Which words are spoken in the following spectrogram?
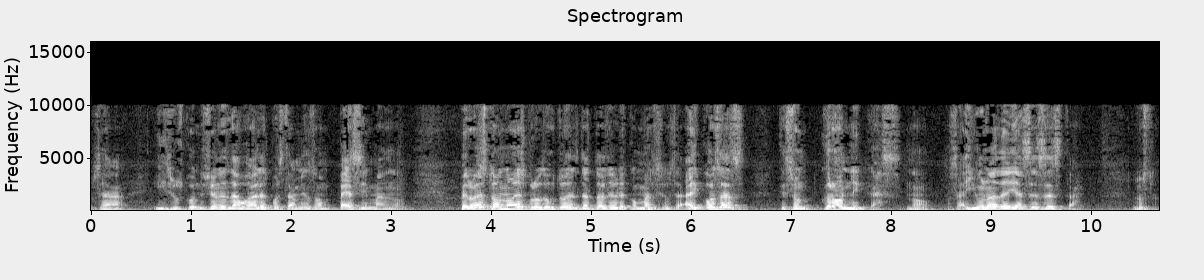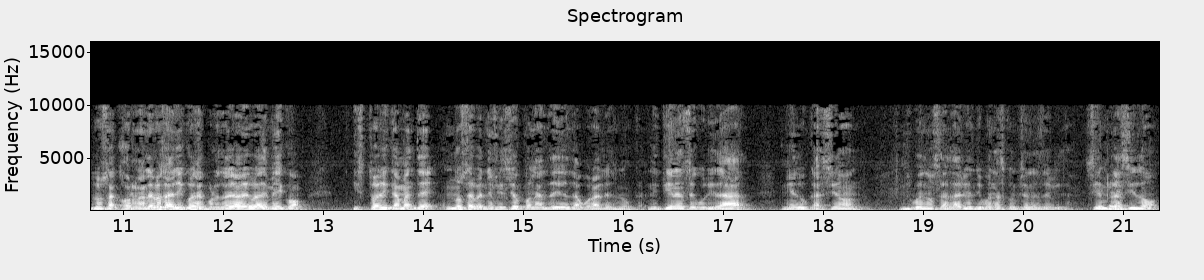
O sea, y sus condiciones laborales pues también son pésimas, ¿no? Pero esto no es producto del Tratado de Libre Comercio, o sea, hay cosas que son crónicas, ¿no? O sea, y una de ellas es esta. Los, los jornaleros agrícolas del Proletariado Agrícola de México históricamente no se benefició con las leyes laborales nunca, ni tienen seguridad, ni educación, ni buenos salarios, ni buenas condiciones de vida. Siempre ha sido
